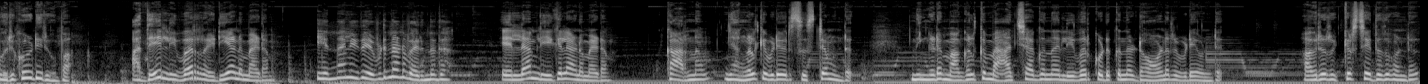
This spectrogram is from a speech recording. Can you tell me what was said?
ഒരു കോടി രൂപ. അതേ ലിവർ റെഡിയാണ് മാഡം എന്നാൽ ഇത് എവിടുന്നാണ് വരുന്നത്? എല്ലാം ലീഗലാണ് മാഡം. കാരണം ഞങ്ങൾക്കിവിടെ ഒരു സിസ്റ്റം ഉണ്ട് നിങ്ങളുടെ മകൾക്ക് മാച്ചാകുന്ന ലിവർ കൊടുക്കുന്ന ഡോണർ ഇവിടെ ഉണ്ട് അവർ റിക്വസ്റ്റ് ചെയ്തതുകൊണ്ട്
